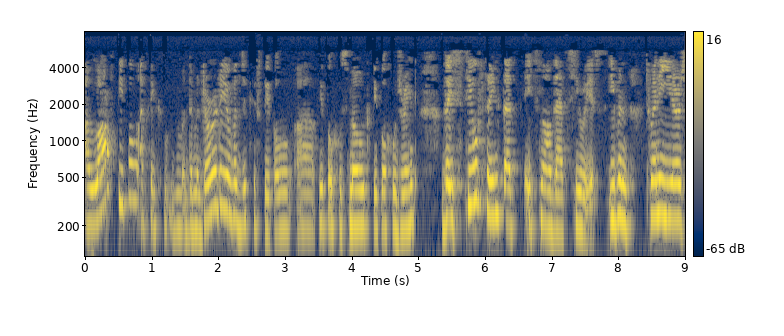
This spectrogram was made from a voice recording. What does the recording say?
a lot of people, I think the majority of addictive people, uh, people who smoke, people who drink, they still think that it's not that serious. Even 20 years,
